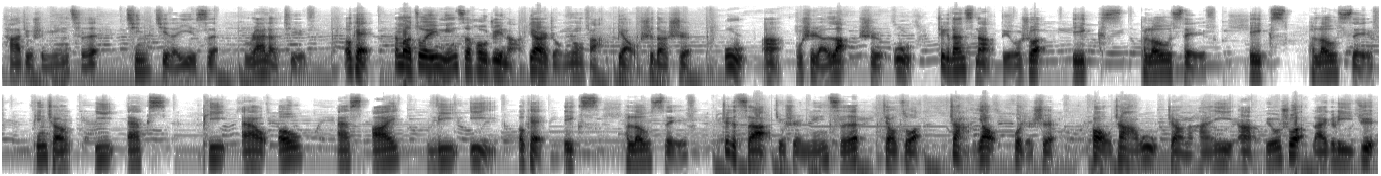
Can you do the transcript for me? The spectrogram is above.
它就是名词亲戚的意思，relative。OK，那么作为名词后缀呢，第二种用法表示的是物啊，不是人了，是物。这个单词呢，比如说 explosive，explosive 拼成 e x。P L O S I V E，OK，explosive 这个词啊，就是名词，叫做炸药或者是爆炸物这样的含义啊。比如说，来个例句：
